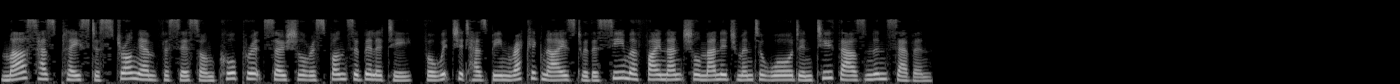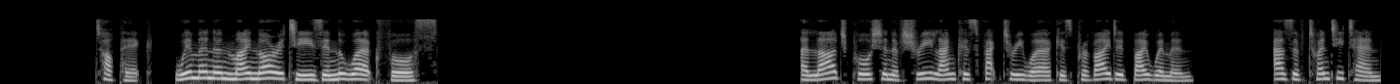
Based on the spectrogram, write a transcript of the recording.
MAS has placed a strong emphasis on corporate social responsibility, for which it has been recognized with a CIMA Financial Management Award in 2007. Topic: Women and minorities in the workforce. A large portion of Sri Lanka's factory work is provided by women. As of 2010,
